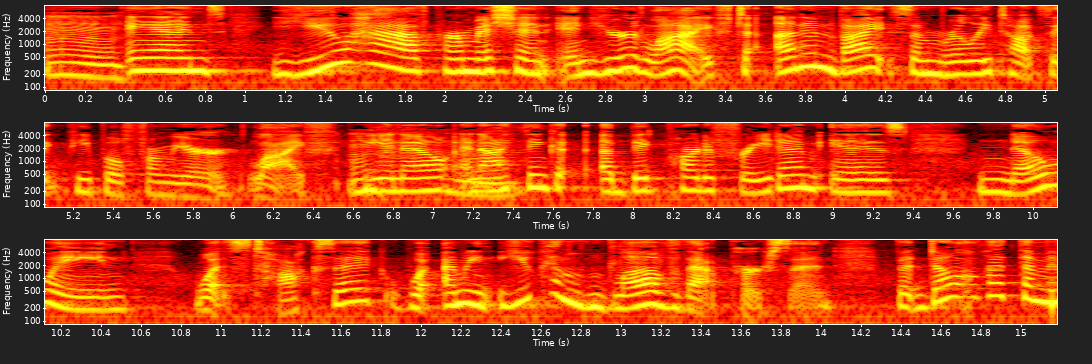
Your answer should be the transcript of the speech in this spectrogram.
Mm. And you have permission in your life to uninvite some really toxic people from your life, you know? And I mm-hmm. think a big part of freedom is knowing what's toxic what i mean you can love that person but don't let them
